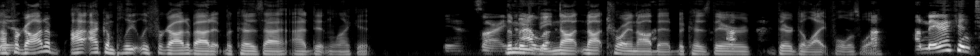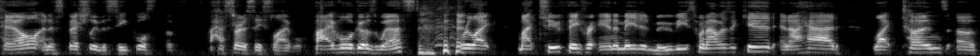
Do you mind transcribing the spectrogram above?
I forgot. ab- I, I completely forgot about it because I, I didn't like it. yeah. Sorry, The movie, lo- not not Troy and Abed, because they're they're delightful as well. American Tail, and especially the sequels of I started to say Slivel. Fievel Goes West were like my two favorite animated movies when I was a kid, and I had like tons of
